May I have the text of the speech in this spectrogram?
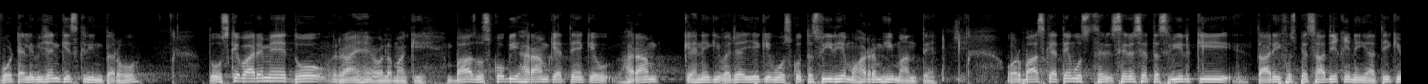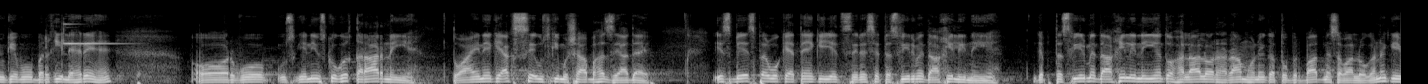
وہ ٹیلی ویژن کی اسکرین پر ہو تو اس کے بارے میں دو رائے ہیں علماء کی۔ بعض اس کو بھی حرام کہتے ہیں کہ حرام کہنے کی وجہ یہ کہ وہ اس کو تصویر ہی محرم ہی مانتے ہیں۔ اور بعض کہتے ہیں وہ سرے سے تصویر کی تعریف اس پہ صادق ہی نہیں آتی کیونکہ وہ برقی لہریں ہیں اور وہ اس یعنی اس کو کوئی قرار نہیں ہے۔ تو آئینے کے عکس سے اس کی مشابہت زیادہ ہے۔ اس بیس پر وہ کہتے ہیں کہ یہ سرے سے تصویر میں داخل ہی نہیں ہے۔ جب تصویر میں داخل ہی نہیں ہے تو حلال اور حرام ہونے کا تو پھر بعد میں سوال ہوگا نا کہ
